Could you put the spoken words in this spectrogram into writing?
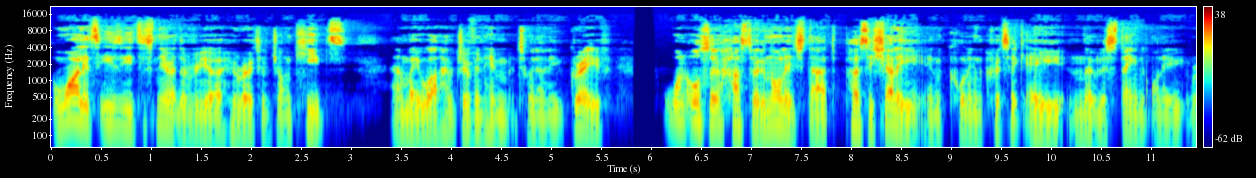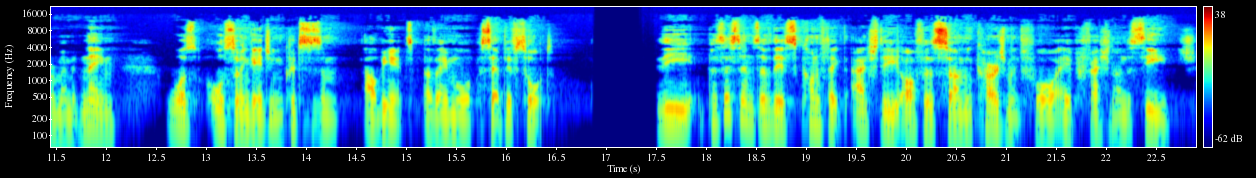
While it's easy to sneer at the reviewer who wrote of John Keats, and may well have driven him to an early grave, one also has to acknowledge that Percy Shelley, in calling the critic a noteless stain on a remembered name, was also engaging in criticism, albeit of a more perceptive sort. The persistence of this conflict actually offers some encouragement for a profession under siege.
